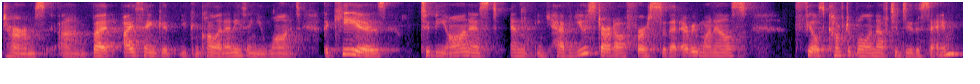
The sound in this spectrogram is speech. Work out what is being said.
terms um, but i think it, you can call it anything you want. The key is to be honest and have you start off first so that everyone else feels comfortable enough to do the same.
